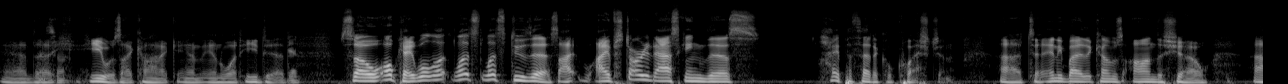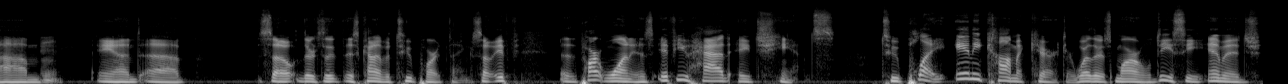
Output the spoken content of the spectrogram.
and uh, saw. he was iconic in in what he did yeah. So okay, well let, let's let's do this. I I've started asking this hypothetical question uh, to anybody that comes on the show, um, mm. and uh, so there's a, this kind of a two part thing. So if uh, part one is if you had a chance to play any comic character, whether it's Marvel, DC, Image,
